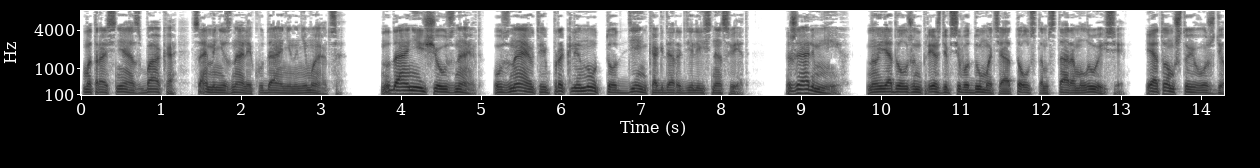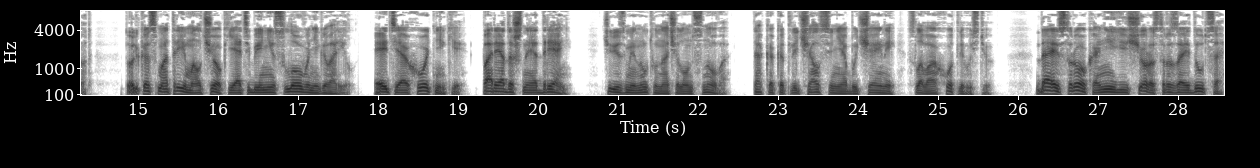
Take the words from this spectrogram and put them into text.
матросня с бака, сами не знали, куда они нанимаются. Ну да, они еще узнают, узнают и проклянут тот день, когда родились на свет. Жаль мне их, но я должен прежде всего думать о толстом старом Луисе и о том, что его ждет. Только смотри, молчок, я тебе ни слова не говорил. Эти охотники — порядочная дрянь, Через минуту начал он снова, так как отличался необычайной словоохотливостью. Дай срок, они еще раз разойдутся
